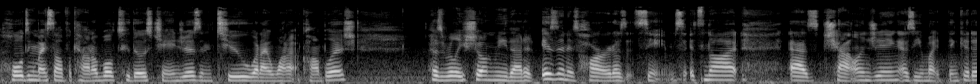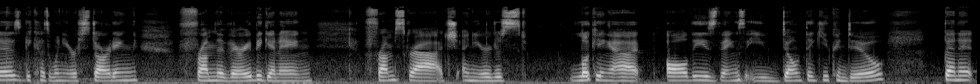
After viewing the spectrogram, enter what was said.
holding myself accountable to those changes and to what I want to accomplish has really shown me that it isn't as hard as it seems. It's not as challenging as you might think it is because when you're starting from the very beginning, from scratch, and you're just looking at all these things that you don't think you can do, then it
